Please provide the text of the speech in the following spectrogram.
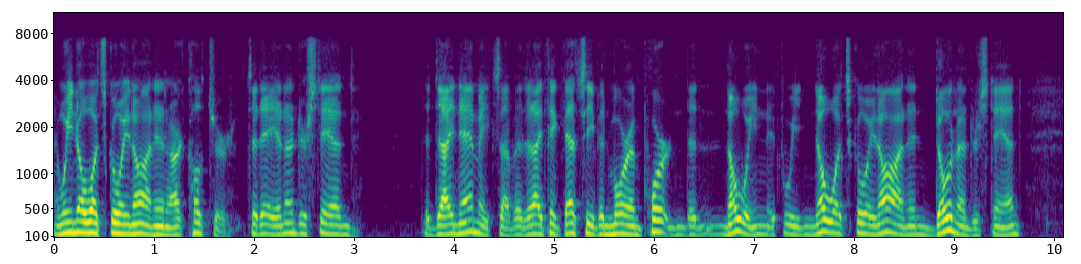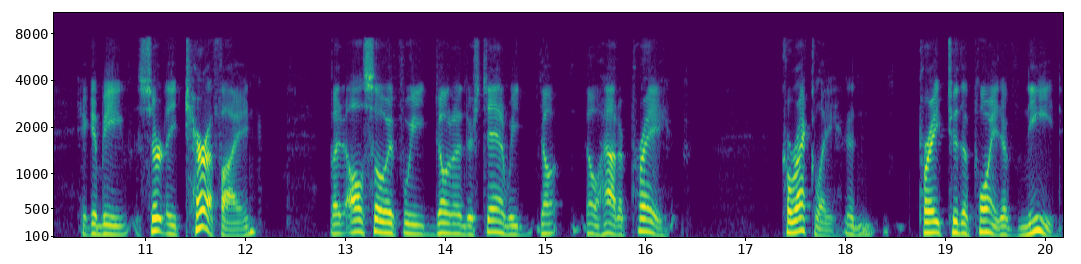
And we know what's going on in our culture today and understand the dynamics of it. And I think that's even more important than knowing if we know what's going on and don't understand. It can be certainly terrifying but also, if we don't understand, we don't know how to pray correctly and pray to the point of need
